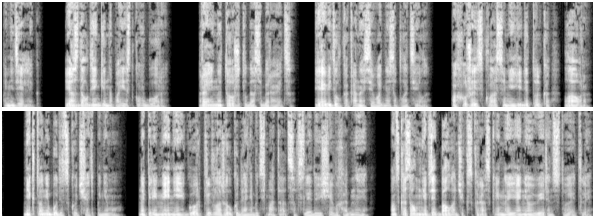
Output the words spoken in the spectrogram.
Понедельник. Я сдал деньги на поездку в горы. Райна тоже туда собирается. Я видел, как она сегодня заплатила. Похоже, из класса не едет только Лаура. Никто не будет скучать по нему. На перемене Егор предложил куда-нибудь смотаться в следующие выходные. Он сказал мне взять баллончик с краской, но я не уверен, стоит ли.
